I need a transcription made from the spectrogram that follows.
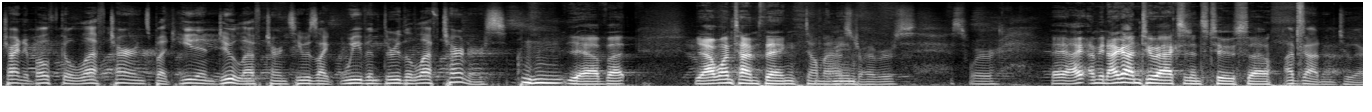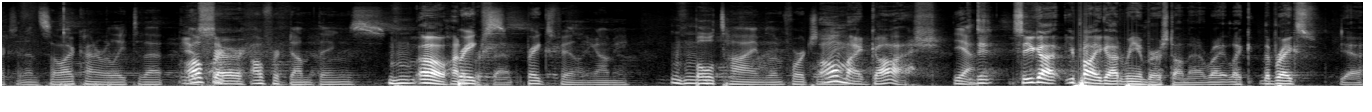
trying to both go left turns, but he didn't do left turns. He was like weaving through the left turners. Yeah, but yeah, one time thing. Dumbass I mean, drivers. I swear. Hey, I, I mean, I got in two accidents too, so. I've gotten two accidents, so I kind of relate to that. Yes, all for sir. all for dumb things. Mm-hmm. Oh, 100%. Brakes brakes failing on me. Mm-hmm. Both times, unfortunately. Oh my gosh. Yeah. Did, so you got you probably got reimbursed on that, right? Like the brakes. Yeah.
